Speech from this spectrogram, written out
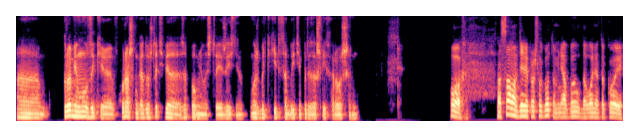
А, кроме музыки, в прошлом году что тебе запомнилось в твоей жизни? Может быть, какие-то события произошли хорошие? О, на самом деле прошлый год у меня был довольно такой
